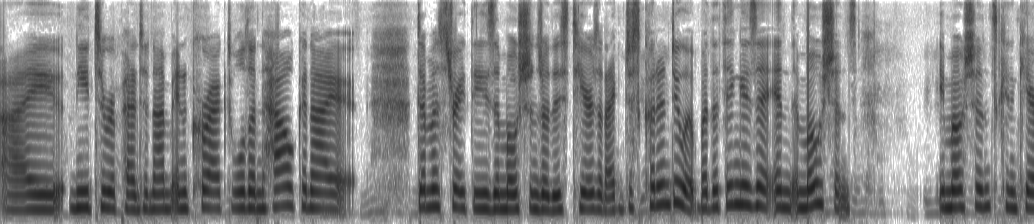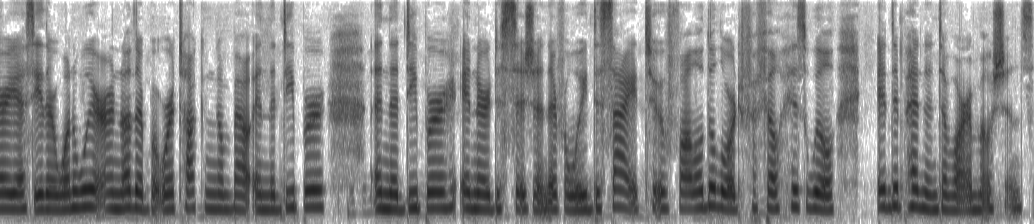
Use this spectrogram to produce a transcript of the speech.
I need to repent, and I'm incorrect. Well, then how can I demonstrate these emotions or these tears? And I just couldn't do it. But the thing is, in emotions, emotions can carry us either one way or another but we're talking about in the deeper in the deeper inner decision. Therefore we decide to follow the lord fulfill his will independent of our emotions.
